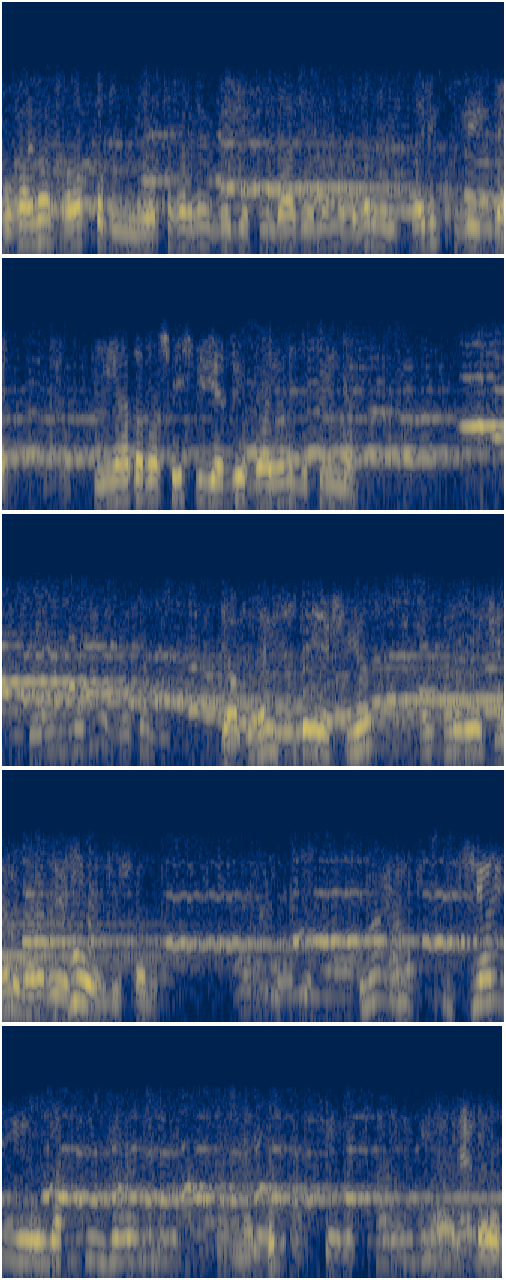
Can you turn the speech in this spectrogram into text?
bu hayvan Kavak'ta bulunuyor. Orta Karadeniz bölgesinin bazı yerlerinde de var ve İsrail'in kuzeyinde. Dünyada başka hiçbir yerde yok bu hayvanın bu türünden. Ya bu hem suda yaşıyor, hem karada yaşıyor, hem karada yaşıyor. Bu. Tabii. Bunun ciğer e, yaptığı o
